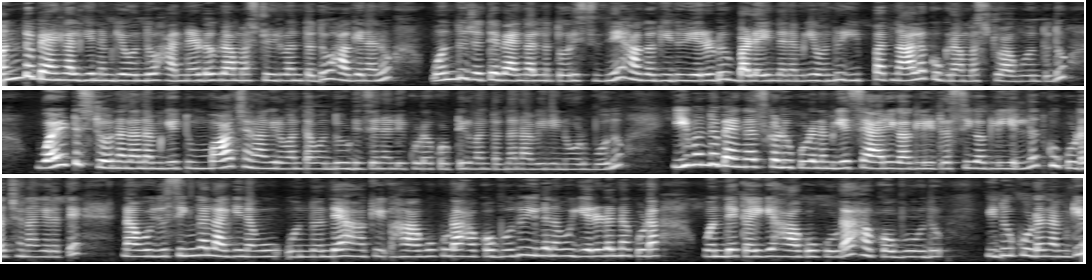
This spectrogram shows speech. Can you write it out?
ಒಂದು ಬ್ಯಾಂಗಲ್ಗೆ ನಮಗೆ ಒಂದು ಹನ್ನೆರಡು ಗ್ರಾಮ್ ಅಷ್ಟು ಇರುವಂತದ್ದು ಹಾಗೆ ನಾನು ಒಂದು ಜೊತೆ ಬ್ಯಾಂಗಲ್ನ ತೋರಿಸಿದ್ದೀನಿ ಹಾಗಾಗಿ ಇದು ಎರಡು ಬಳೆಯಿಂದ ನಮಗೆ ಒಂದು ಇಪ್ಪತ್ನಾಲ್ಕು ಗ್ರಾಮ್ ಅಷ್ಟು ಆಗುವಂತದ್ದು ವೈಟ್ ಸ್ಟೋನ್ ಅನ್ನ ನಮಗೆ ತುಂಬಾ ಚೆನ್ನಾಗಿರುವಂತಹ ಒಂದು ಡಿಸೈನ್ ಅಲ್ಲಿ ಕೂಡ ಕೊಟ್ಟಿರುವಂತದ್ದನ್ನ ನಾವಿಲ್ಲಿ ನೋಡಬಹುದು ಈ ಒಂದು ಬ್ಯಾಂಗಲ್ಸ್ಗಳು ಕೂಡ ನಮಗೆ ಸ್ಯಾರಿಗಾಗ್ಲಿ ಡ್ರೆಸ್ಸಿಗಾಗ್ಲಿ ಎಲ್ಲದಕ್ಕೂ ಕೂಡ ಚೆನ್ನಾಗಿರುತ್ತೆ. ನಾವು ಇದು ಸಿಂಗಲ್ ಆಗಿ ನಾವು ಒಂದೊಂದೇ ಹಾಕಿ, ಹಾಗೂ ಕೂಡ ಹಾಕೋಬಹುದು. ಇಲ್ಲ ನಾವು ಎರಡನ್ನ ಕೂಡ ಒಂದೇ ಕೈಗೆ ಹಾಗೂ ಕೂಡ ಹಾಕೋಬಹುದು. ಇದು ಕೂಡ ನಮಗೆ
